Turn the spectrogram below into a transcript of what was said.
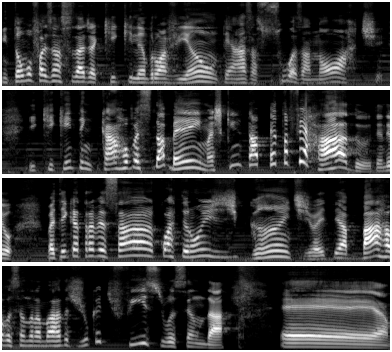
Então vou fazer uma cidade aqui que lembra um avião, tem asas suas a norte, e que quem tem carro vai se dar bem, mas quem tá a pé tá ferrado, entendeu? Vai ter que atravessar quarteirões gigantes, vai ter a barra, você andando na Barra da Tijuca, é difícil você andar. É...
